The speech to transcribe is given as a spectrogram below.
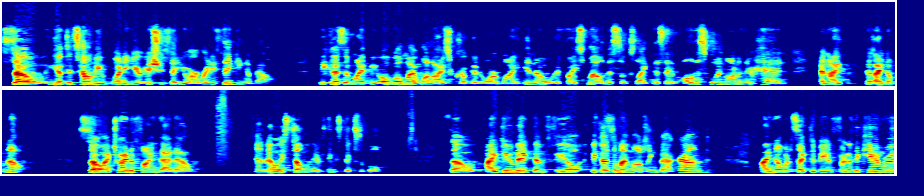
So you have to tell me what are your issues that you're already thinking about because it might be, oh, well, my one eye's crooked or my, you know, if I smile, this looks like this. They have all this going on in their head and I, that I don't know. So I try to find that out and I always tell them everything's fixable. So I do make them feel, because of my modeling background, I know what it's like to be in front of the camera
